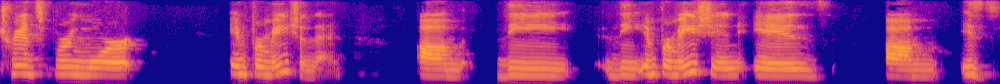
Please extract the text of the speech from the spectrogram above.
transferring more information then. Um, the the information is um, is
